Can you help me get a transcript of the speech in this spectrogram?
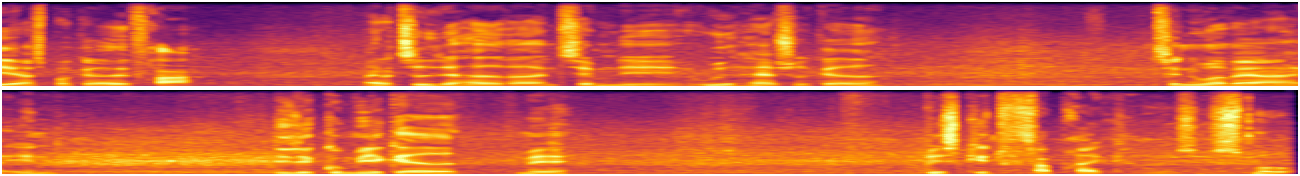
Jægersborggade fra, hvad der tidligere havde været en temmelig udhasset gade, til nu at være en lille gummigade med biscuitfabrik, små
